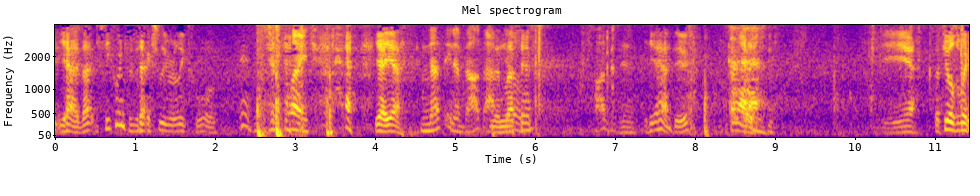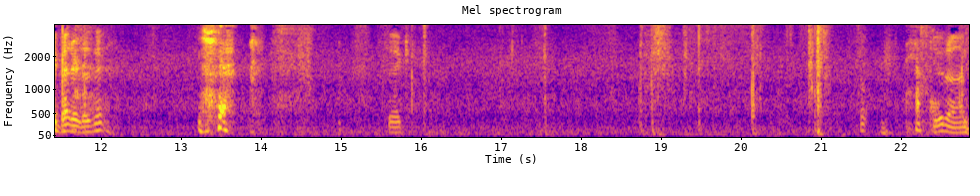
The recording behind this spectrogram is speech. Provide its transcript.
yeah, that sequence is actually really cool. It's just like Yeah, yeah. nothing about that. And then left hand? Positive. Yeah, dude. Come on, Austin. Yeah. That feels way better, doesn't it? Yeah. Sick. Oh, Get on.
